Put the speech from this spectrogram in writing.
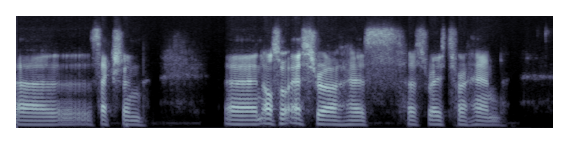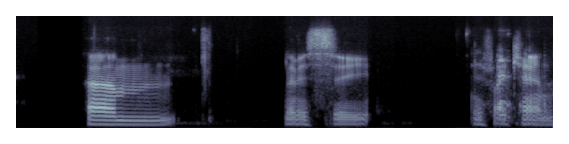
uh, section, and also Esra has has raised her hand. Um, let me see if I can.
